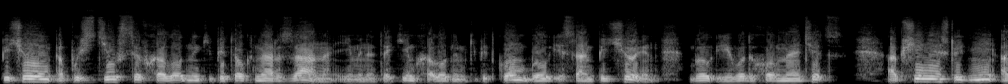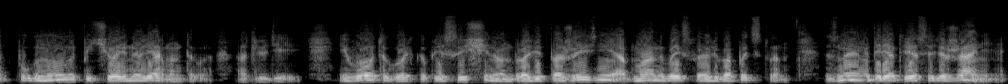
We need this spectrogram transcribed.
Печорин опустился в холодный кипяток Нарзана, именно таким холодным кипятком был и сам Печорин, был и его духовный отец. Общение с людьми отпугнуло Печорина Лермонтова от людей. И вот, горько присыщенно, он бродит по жизни, обманывая свое любопытство, зная наперед ее содержание,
